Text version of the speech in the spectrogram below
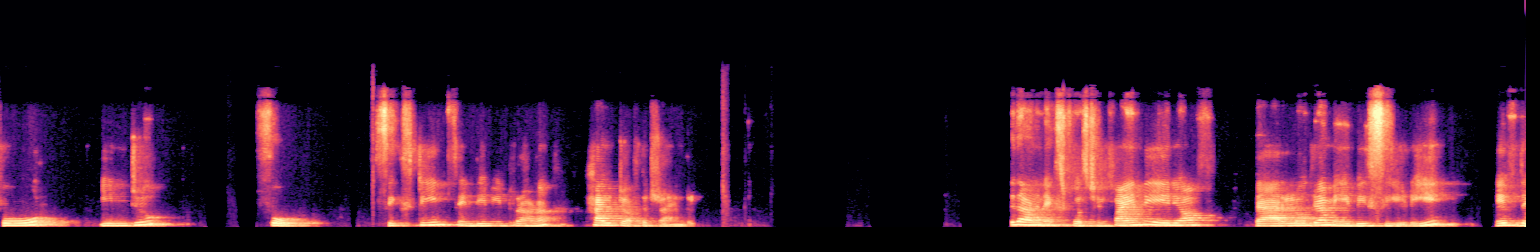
four into four sixteen centimetre ആണ് ഹൈറ്റ് ഓഫ് ദ ട്രയാങ്കിൾ ഇതാണ് next question find the area of parallelogram A B C D if the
